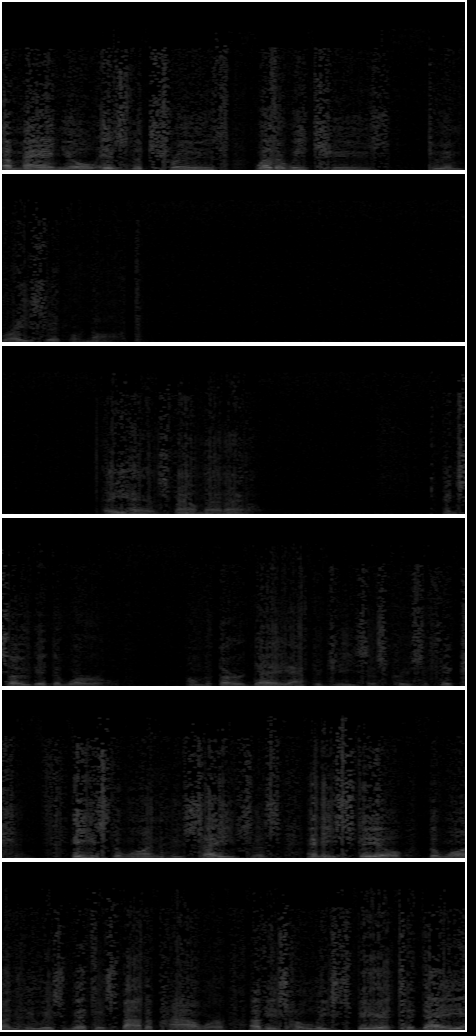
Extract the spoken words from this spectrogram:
Emmanuel is the truth whether we choose to embrace it or not. Ahaz found that out. And so did the world on the third day after Jesus' crucifixion. He's the one who saves us, and he's still the one who is with us by the power of his Holy Spirit today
